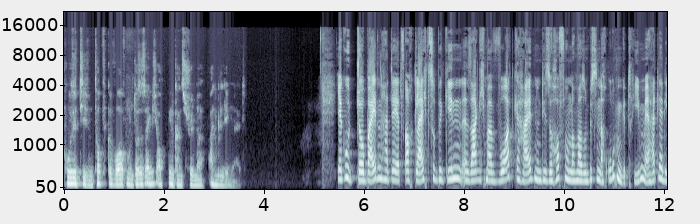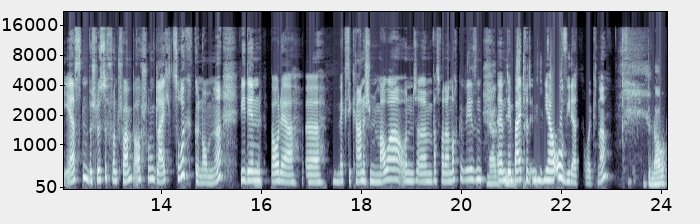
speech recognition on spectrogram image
positiven Topf geworfen und das ist eigentlich auch eine ganz schöne Angelegenheit. Ja gut, Joe Biden hat ja jetzt auch gleich zu Beginn, äh, sage ich mal, Wort gehalten und diese Hoffnung noch mal so ein bisschen nach oben getrieben. Er hat ja die ersten Beschlüsse von Trump auch schon gleich zurückgenommen, ne? Wie den ja. Bau der äh, mexikanischen Mauer und ähm, was war da noch gewesen? Ja, ähm, den Beitritt in die WHO wieder zurück, ne? Genau,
